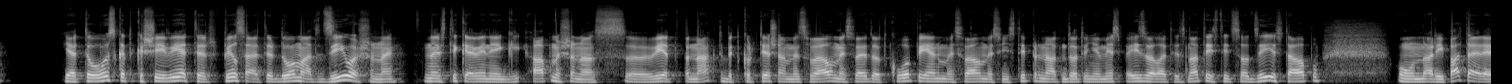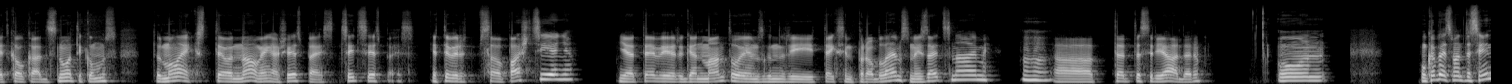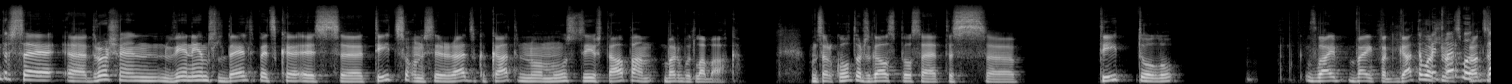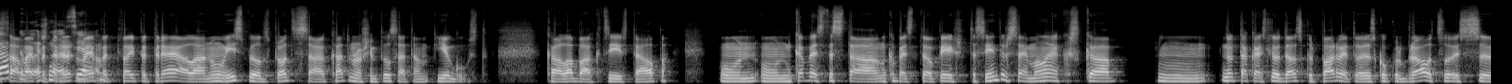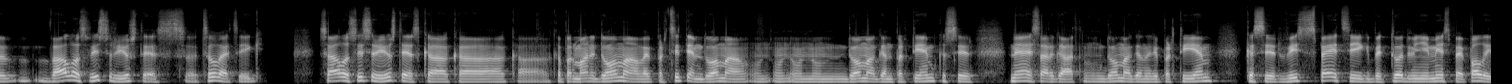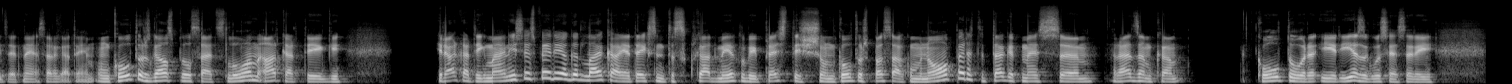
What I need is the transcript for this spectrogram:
ja tu uzskati, ka šī vieta ir pilsēta, ir domāta dzīvošanai, nevis tikai vienīgi apmešanās uh, vieta pa nakti, bet kur tiešām mēs vēlamies veidot kopienu, mēs vēlamies viņu stiprināt un dot viņiem iespēju izvēlēties un attīstīt savu dzīves telpu. Un arī patērēt kaut kādus notikumus, tad man liekas, tev nav vienkārši iespējas, citas iespējas. Ja tev ir sava pašcieņa, ja tev ir gan mantojums, gan arī teiksim, problēmas un izaicinājumi, uh mhm. -huh. tad tas ir jādara. Un, un kāpēc man tas interesē? Droši vien viena iemesla dēļ, tāpēc, ka es ticu un es redzu, ka katra no mūsu dzīves telpām var būt labāka. Un ar kultūras galvaspilsētas titulu vai, vai pat gatavošanās procesā, vai pat, vai, pat, vai pat reālā nu, izpildes procesā, katra no šīm pilsētām iegūst kā labāka dzīves telpa. Un, un kāpēc tas tā, nu, kāpēc tev pēkšņi tas interesē? Man liekas, ka mm, nu, tā kā es ļoti daudz kur pārvietojos, kaut kur braucu, es eh, vēlos visur justies eh, cilvēcīgi. Es vēlos visur justies, kā, kā, kā, kā par mani domā, vai par citiem domā. Un, un, un, un domā gan par tiem, kas ir neaizsargāti, un domā gan arī par tiem, kas ir visspēcīgi, bet dod viņiem iespēju palīdzēt neaizsargātajiem. Un kultūras galvaspilsētas loma ārkārtīgi ir ārkārtīgi mainījusies pēdējo gadu laikā. Ja teiksim, tas kādu mirkli bija prestižs un kultūras pasākumu un opera, tad tagad mēs um, redzam, ka kultūra ir iezagusies arī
